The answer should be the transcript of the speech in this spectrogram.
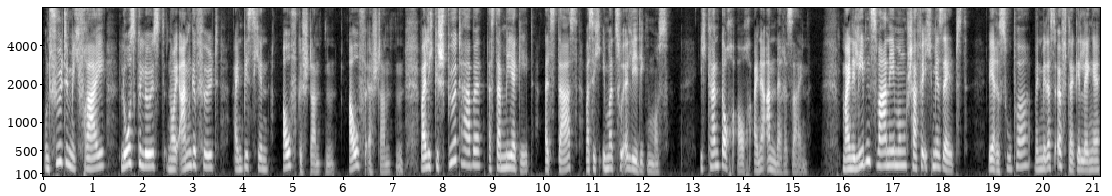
und fühlte mich frei, losgelöst, neu angefüllt, ein bisschen aufgestanden, auferstanden, weil ich gespürt habe, dass da mehr geht als das, was ich immer zu erledigen muss. Ich kann doch auch eine andere sein. Meine Lebenswahrnehmung schaffe ich mir selbst. Wäre super, wenn mir das öfter gelänge,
